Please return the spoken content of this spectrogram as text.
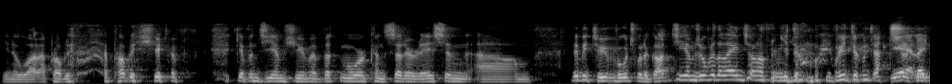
you know what, I probably I probably should have given James Hume a bit more consideration. Um, maybe two votes would have got James over the line, Jonathan. You don't, we don't actually. Yeah, like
